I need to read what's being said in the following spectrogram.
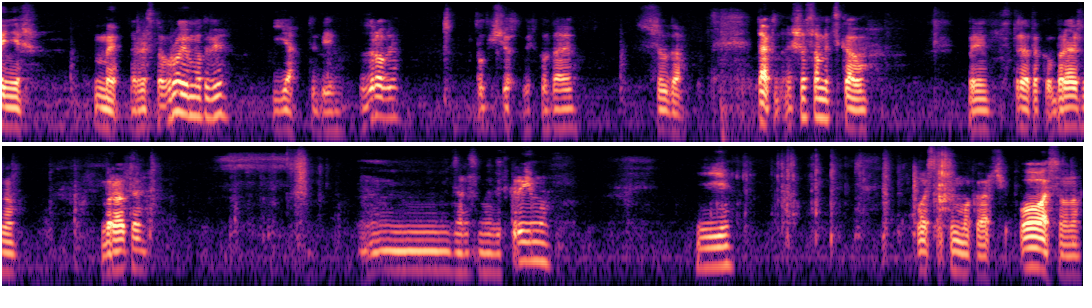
Цей ніж ми реставруємо тобі. Я тобі його зроблю. Поки що відкладаю сюди. Так, що саме цікаве? Блін, треба так обережно брати. Зараз ми відкриємо. І ось таким макарчиком. Ось воно.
